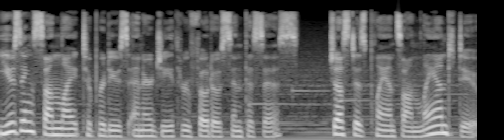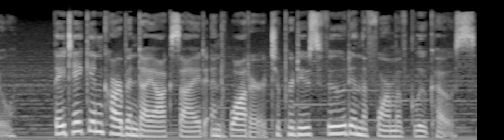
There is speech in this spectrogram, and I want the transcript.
Using sunlight to produce energy through photosynthesis, just as plants on land do, they take in carbon dioxide and water to produce food in the form of glucose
